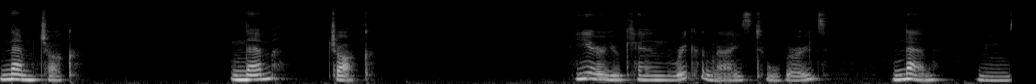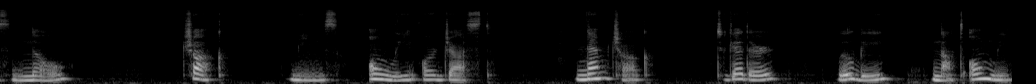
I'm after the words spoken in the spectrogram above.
Nem csak. Nem csak. Here you can recognize two words. Nem means no. Csak means only or just. Nem csak together will be not only.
